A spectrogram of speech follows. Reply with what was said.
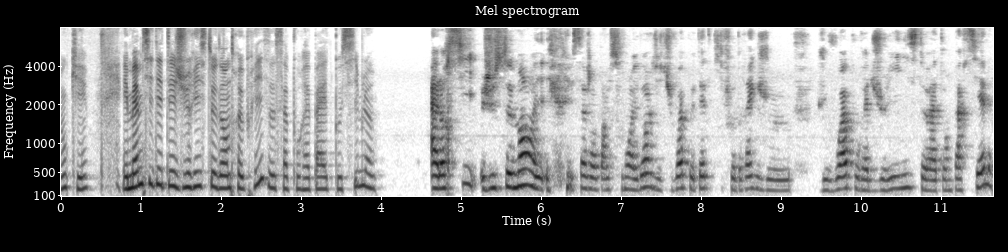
Ok. Et même si tu étais juriste d'entreprise, ça pourrait pas être possible? Alors si, justement, et, ça j'en parle souvent Edouard, tu vois, peut-être qu'il faudrait que je, je vois pour être juriste à temps partiel,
